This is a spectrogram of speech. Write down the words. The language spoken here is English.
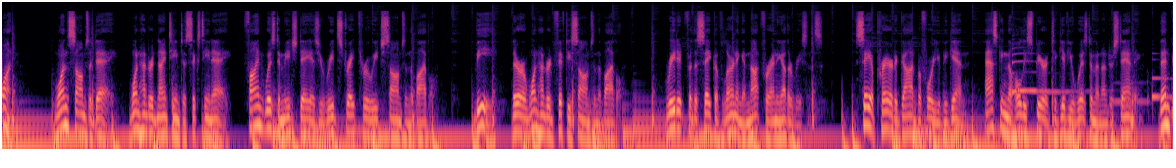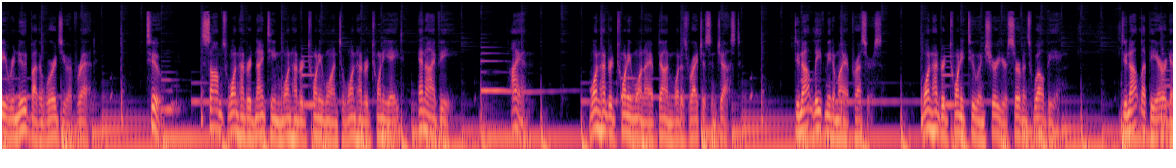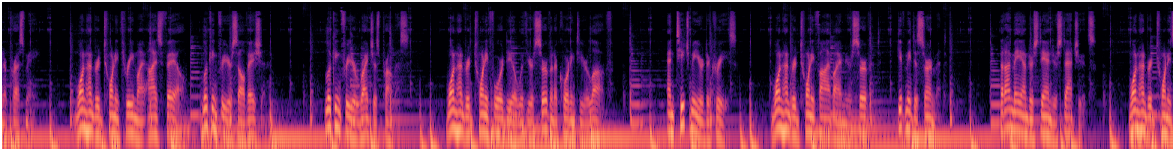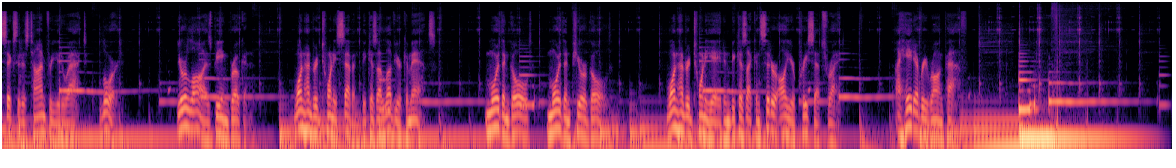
1. 1 Psalms a day, 119 to 16a. Find wisdom each day as you read straight through each Psalms in the Bible. B. There are 150 Psalms in the Bible. Read it for the sake of learning and not for any other reasons. Say a prayer to God before you begin, asking the Holy Spirit to give you wisdom and understanding, then be renewed by the words you have read. 2. Psalms 119 121 to 128, NIV. Ayin. 121 I have done what is righteous and just. Do not leave me to my oppressors. 122 Ensure your servant's well being. Do not let the arrogant oppress me. 123 My eyes fail, looking for your salvation looking for your righteous promise. 124 Deal with your servant according to your love. And teach me your decrees. 125 I am your servant, give me discernment. That I may understand your statutes. 126 It is time for you to act, Lord. Your law is being broken. 127 Because I love your commands. More than gold, more than pure gold. 128 And because I consider all your precepts right. I hate every wrong path.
